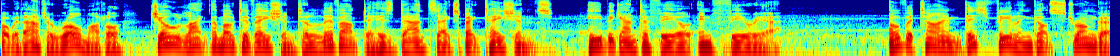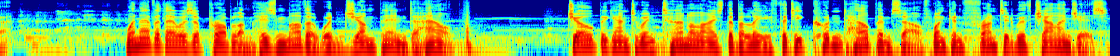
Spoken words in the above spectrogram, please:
But without a role model, Joe lacked the motivation to live up to his dad's expectations he began to feel inferior. Over time, this feeling got stronger. Whenever there was a problem, his mother would jump in to help. Joe began to internalize the belief that he couldn't help himself when confronted with challenges.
